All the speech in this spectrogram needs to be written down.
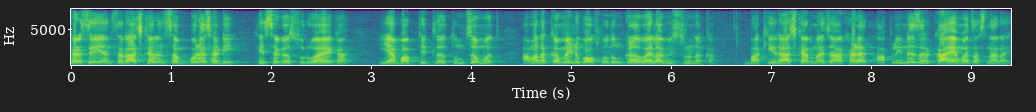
खडसे यांचं राजकारण संपवण्यासाठी हे सगळं सुरू आहे का? या बाबतीतलं तुमचं मत आम्हाला कमेंट बॉक्समधून कळवायला विसरू नका. बाकी राजकारणाच्या आखाड्यात आपली नजर कायमच असणार आहे.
